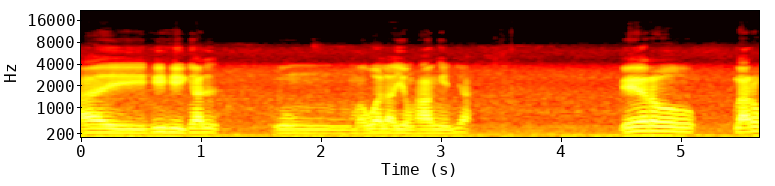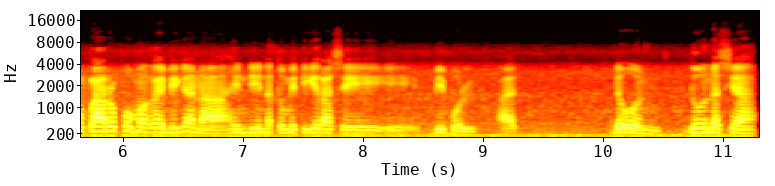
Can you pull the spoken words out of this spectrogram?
ay hihingal yung mawala yung hangin niya. Pero klarong-klaro po mga kaibigan na hindi na tumitira si Bibol at doon doon na siya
